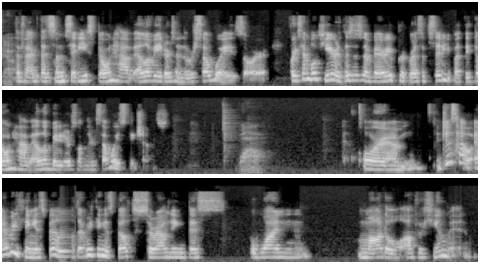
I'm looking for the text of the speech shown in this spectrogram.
Yeah. the fact that some cities don't have elevators in their subways. Or, for example, here, this is a very progressive city, but they don't have elevators on their subway stations Wow. or um, just how everything is built. Everything is built surrounding this one model of a human.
